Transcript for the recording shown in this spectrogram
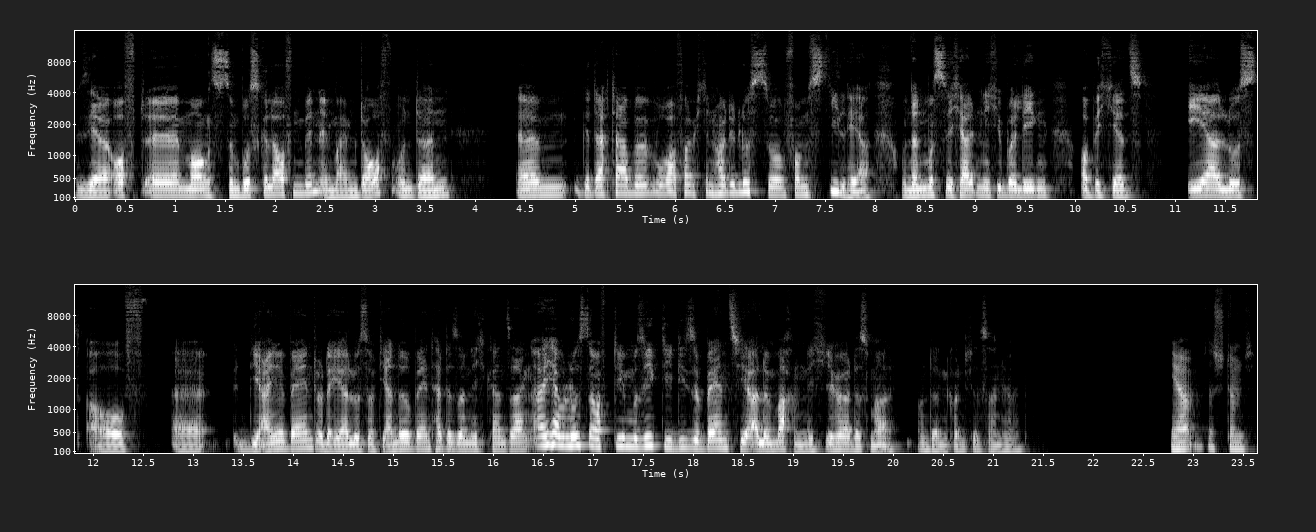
sehr oft äh, morgens zum Bus gelaufen bin in meinem Dorf und dann ähm, gedacht habe, worauf habe ich denn heute Lust, so vom Stil her. Und dann musste ich halt nicht überlegen, ob ich jetzt eher Lust auf äh, die eine Band oder eher Lust auf die andere Band hatte, sondern ich kann sagen, ah, ich habe Lust auf die Musik, die diese Bands hier alle machen. Ich höre das mal. Und dann konnte ich das anhören. Ja, das stimmt.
